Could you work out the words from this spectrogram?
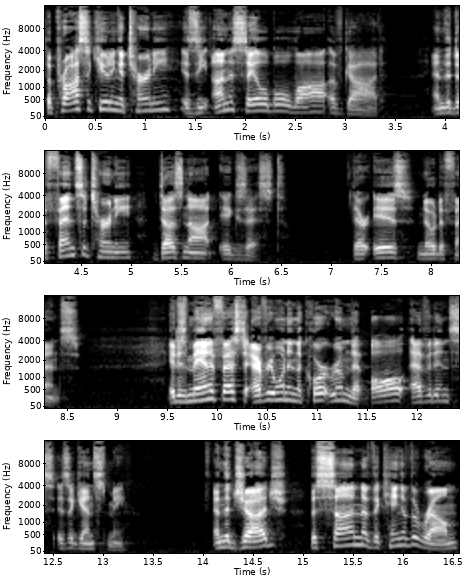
The prosecuting attorney is the unassailable law of God and the defense attorney does not exist. There is no defense. It is manifest to everyone in the courtroom that all evidence is against me. And the judge, the son of the king of the realm,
